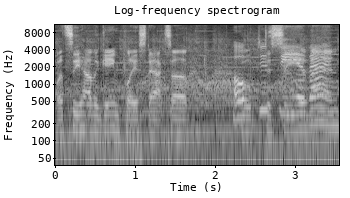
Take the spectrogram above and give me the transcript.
Let's see how the gameplay stacks up. Hope, to, see, you then.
